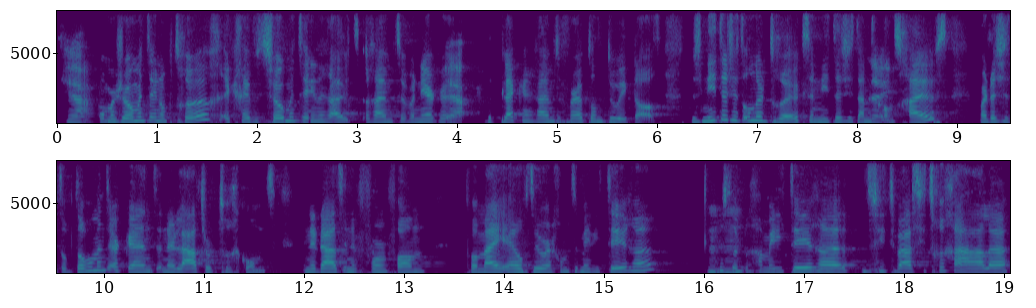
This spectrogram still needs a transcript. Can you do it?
Ja. Ik kom er zo meteen op terug. Ik geef het zo meteen ruimte. Wanneer ik er de plek en ruimte voor heb, dan doe ik dat. Dus niet dat je het onderdrukt en niet dat je het aan de kant schuift, maar dat je het op dat moment erkent en er later op terugkomt. Inderdaad, in de vorm van van mij helpt heel erg om te mediteren. Dus dat mhm. we gaan mediteren, de situatie terughalen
